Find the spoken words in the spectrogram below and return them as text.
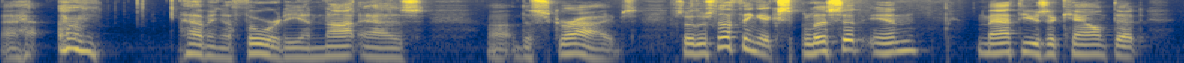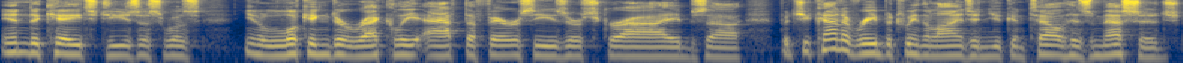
uh, having authority and not as uh, the scribes. So there's nothing explicit in Matthew's account that indicates Jesus was, you know, looking directly at the Pharisees or scribes, uh, but you kind of read between the lines and you can tell his message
